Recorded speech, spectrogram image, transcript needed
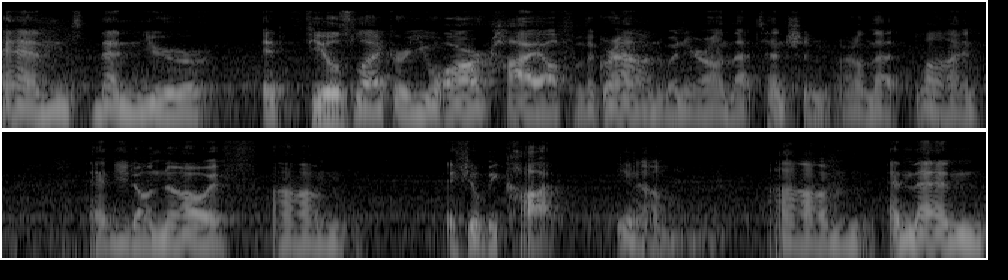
and then you're. It feels like, or you are high off of the ground when you're on that tension or on that line, and you don't know if um, if you'll be caught, you know. Um, and then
